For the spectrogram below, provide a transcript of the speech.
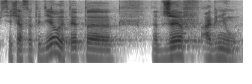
сейчас это делает, это Джефф Агню.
